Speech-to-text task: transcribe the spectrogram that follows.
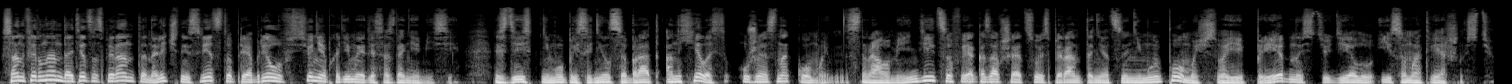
Сан-Фернандо отец аспиранта на личные средства приобрел все необходимое для создания миссии. Здесь к нему присоединился брат Анхелос, уже знакомый с нравами индейцев и оказавший отцу аспиранта неоценимую помощь своей преданностью делу и самоотверженностью.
